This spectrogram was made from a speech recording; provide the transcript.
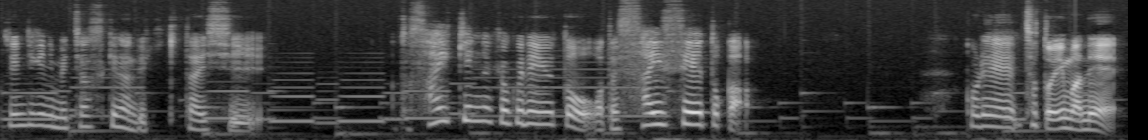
個人的にめっちゃ好きなんで聞きたいし、あと最近の曲で言うと、私再生とか、これ、ちょっと今ね、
